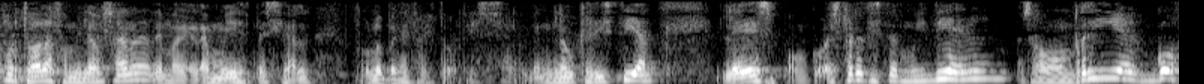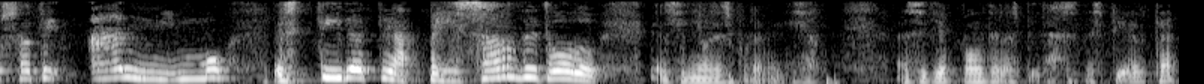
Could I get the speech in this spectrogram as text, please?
por toda la familia Osana, de manera muy especial por los benefactores. En la Eucaristía les pongo, espero que estés muy bien, sonríe, gózate, ánimo, estírate a pesar de todo. El Señor es pura bendición. Así que ponte las pilas, despierta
